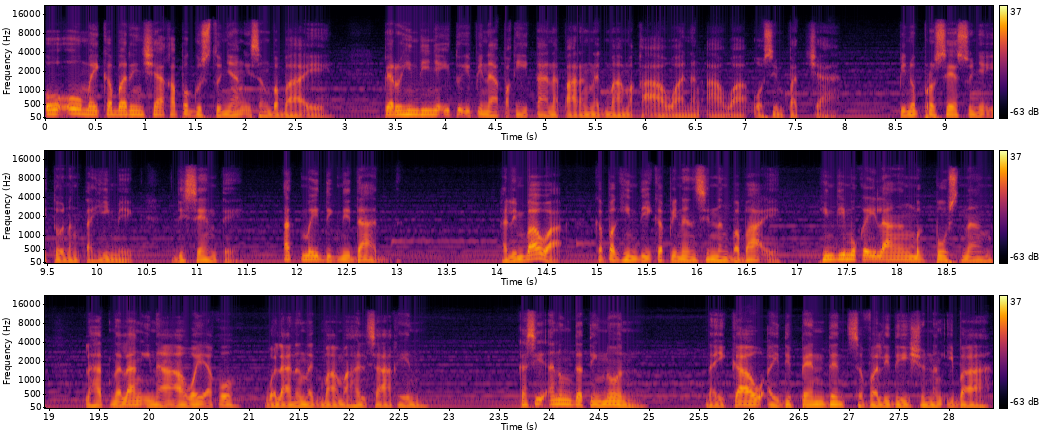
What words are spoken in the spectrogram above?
Oo, may kaba rin siya kapag gusto niya ang isang babae. Pero hindi niya ito ipinapakita na parang nagmamakaawa ng awa o simpatsya. Pinoproseso niya ito ng tahimik, disente, at may dignidad. Halimbawa, kapag hindi ka pinansin ng babae, hindi mo kailangang mag-post ng lahat na lang inaaway ako, wala nang nagmamahal sa akin. Kasi anong dating nun? Na ikaw ay dependent sa validation ng iba,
